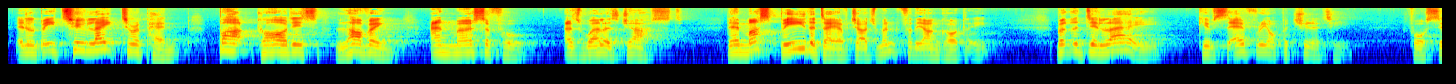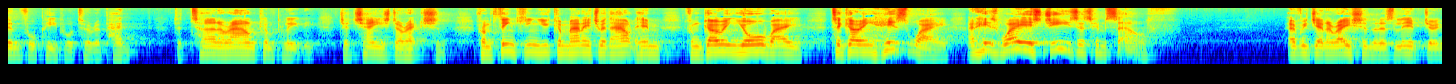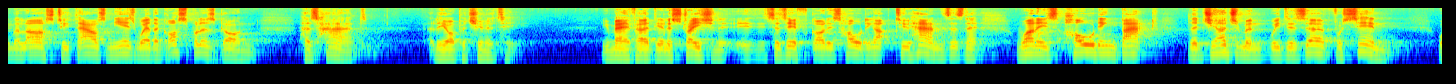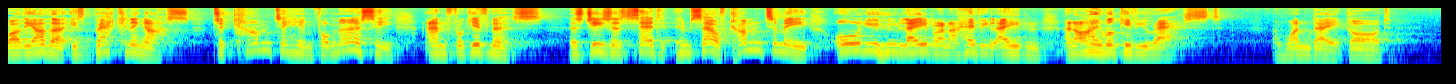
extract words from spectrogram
It'll be too late to repent, but God is loving and merciful as well as just. There must be the day of judgment for the ungodly, but the delay gives every opportunity for sinful people to repent to turn around completely, to change direction, from thinking you can manage without him, from going your way to going his way. And his way is Jesus himself. Every generation that has lived during the last 2,000 years where the gospel has gone has had the opportunity. You may have heard the illustration. It's as if God is holding up two hands, isn't it? One is holding back the judgment we deserve for sin, while the other is beckoning us to come to him for mercy and forgiveness. As Jesus said himself, Come to me, all you who labor and are heavy laden, and I will give you rest. And one day, God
